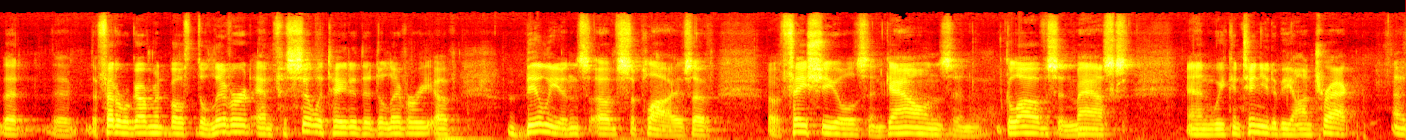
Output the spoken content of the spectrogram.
that the, the federal government both delivered and facilitated the delivery of billions of supplies of, of face shields and gowns and gloves and masks. And we continue to be on track uh,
